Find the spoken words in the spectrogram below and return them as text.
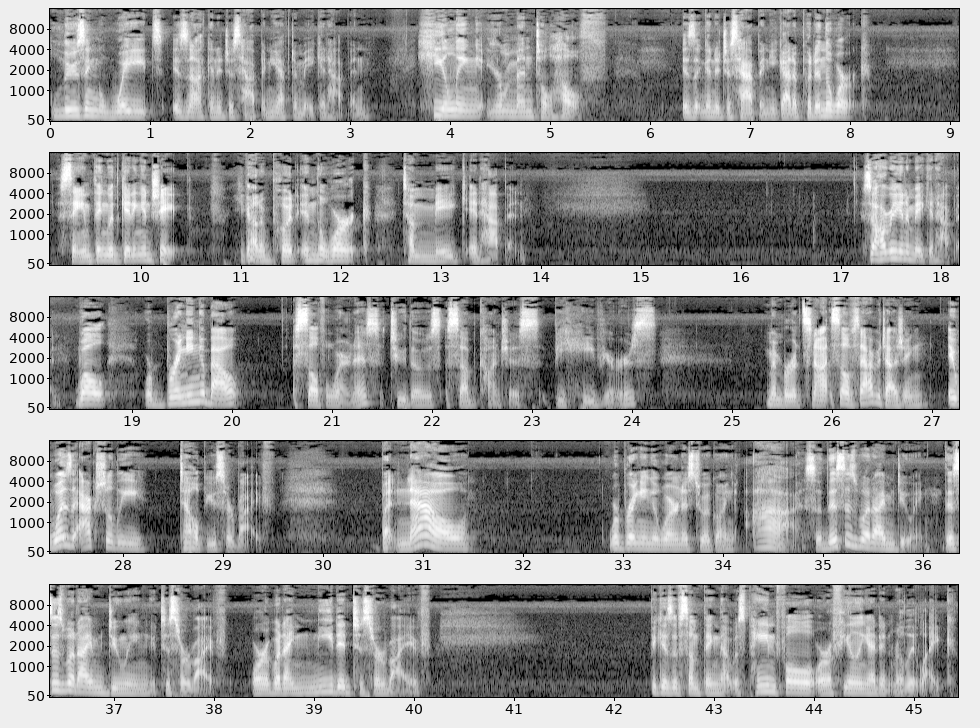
Losing weight is not going to just happen. You have to make it happen. Healing your mental health isn't going to just happen. You got to put in the work. Same thing with getting in shape. You got to put in the work to make it happen. So, how are we going to make it happen? Well, we're bringing about self awareness to those subconscious behaviors. Remember, it's not self sabotaging, it was actually to help you survive. But now we're bringing awareness to it, going, ah, so this is what I'm doing. This is what I'm doing to survive, or what I needed to survive because of something that was painful or a feeling I didn't really like.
